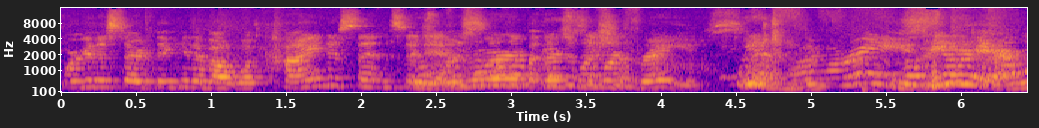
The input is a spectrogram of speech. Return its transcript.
we're gonna start thinking about what kind of sentence it is. but there's one more phrase. We have another phrase. There, we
